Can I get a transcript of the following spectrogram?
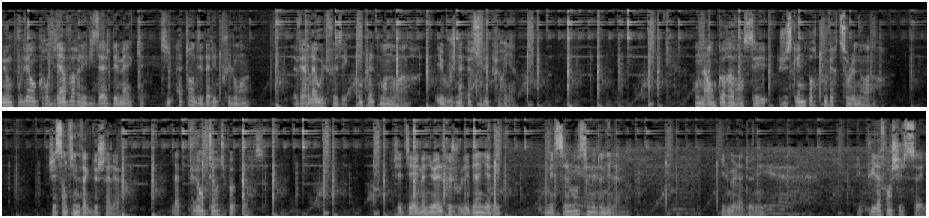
mais on pouvait encore bien voir les visages des mecs qui attendaient d'aller plus loin, vers là où il faisait complètement noir et où je n'apercevais plus rien. On a encore avancé jusqu'à une porte ouverte sur le noir. J'ai senti une vague de chaleur, la puanteur du poppers. J'ai dit à Emmanuel que je voulais bien y aller, mais seulement s'il me donnait la main. Il me l'a donné, et puis il a franchi le seuil.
